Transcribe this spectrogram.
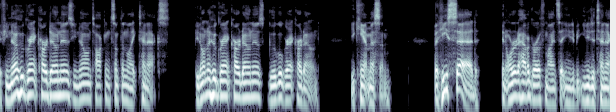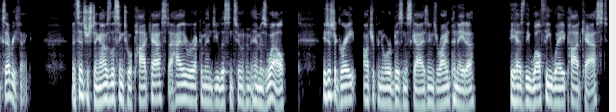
If you know who Grant Cardone is, you know I'm talking something like 10x. If you don't know who Grant Cardone is, Google Grant Cardone. You can't miss him. But he said, in order to have a growth mindset, you need to be you need to 10x everything. And it's interesting. I was listening to a podcast. I highly recommend you listen to him, him as well. He's just a great entrepreneur business guy. His name's Ryan Pineda. He has the Wealthy Way podcast.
